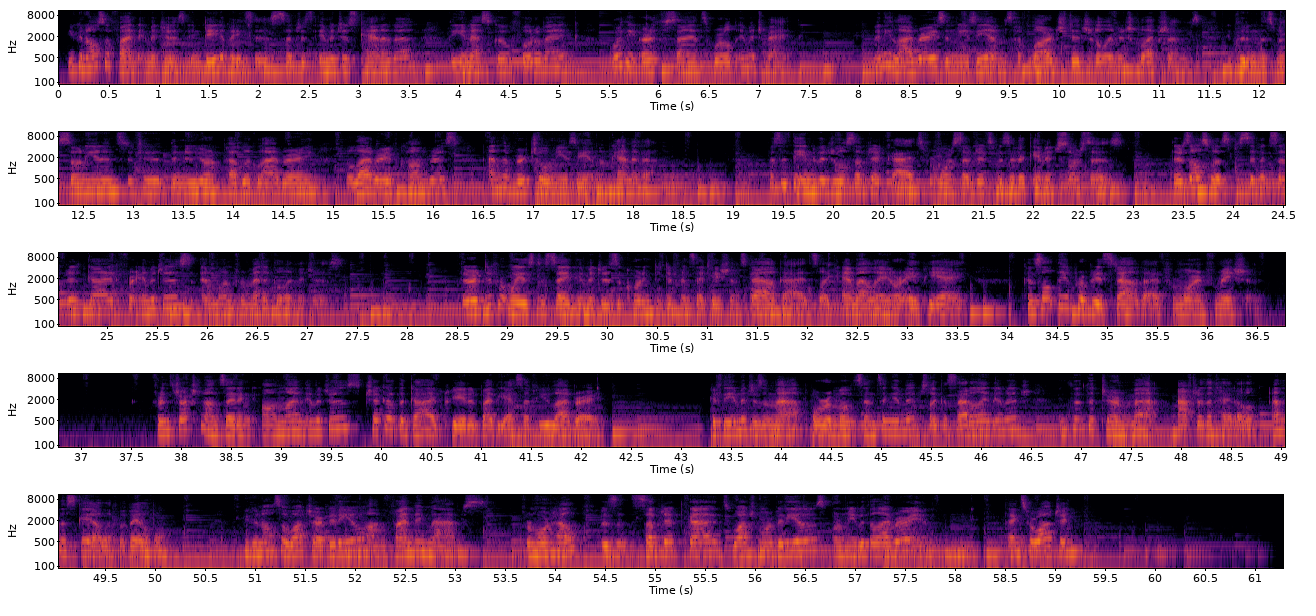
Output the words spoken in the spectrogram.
You can also find images in databases such as Images Canada, the UNESCO Photo Bank, or the Earth Science World Image Bank. Many libraries and museums have large digital image collections, including the Smithsonian Institute, the New York Public Library, the Library of Congress, and the Virtual Museum of Canada. Visit the individual subject guides for more subject-specific image sources. There's also a specific subject guide for images and one for medical images. There are different ways to cite images according to different citation style guides like MLA or APA. Consult the appropriate style guide for more information. For instruction on citing online images, check out the guide created by the SFU library. If the image is a map or remote sensing image like a satellite image, include the term map after the title and the scale if available. You can also watch our video on finding maps. For more help, visit the subject guides, watch more videos, or meet with a librarian. Thanks for watching!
